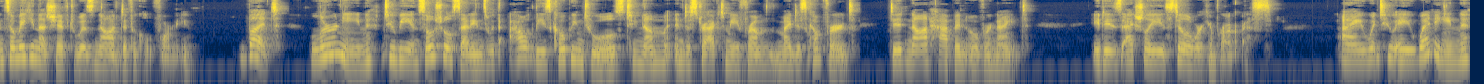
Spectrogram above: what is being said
And so making that shift was not difficult for me. But learning to be in social settings without these coping tools to numb and distract me from my discomfort did not happen overnight. It is actually still a work in progress. I went to a wedding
